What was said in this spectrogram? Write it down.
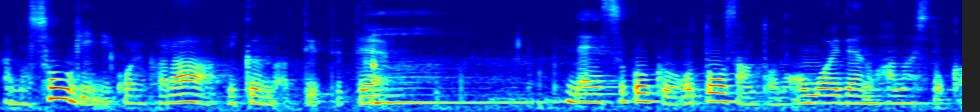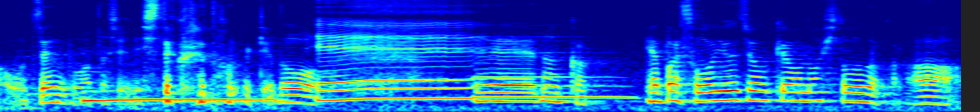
あの葬儀にこれから行くんだって言ってて。あですごくお父さんとの思い出の話とかを全部私にしてくれたんだけど。ー、へえでなんかやっぱりそういう状況の人だから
